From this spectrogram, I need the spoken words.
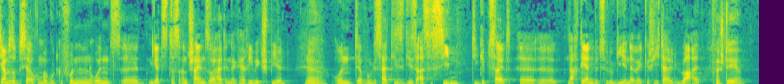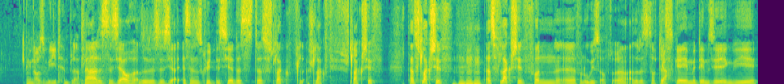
die haben sie bisher auch immer gut gefunden. Und äh, jetzt das anscheinend soll halt in der Karibik spielen. Ja. Und der Punkt ist halt, diese, diese Assassinen, die gibt's halt äh, äh, nach deren Mythologie in der Weltgeschichte halt überall. Verstehe. Genauso wie die Templer. Klar, das ist ja auch, also das ist ja, Assassin's Creed ist ja das, das Schlag, Schlag, Schlagschiff. Das Schlagschiff. das Flaggschiff von, äh, von Ubisoft, oder? Also das ist doch das Ja. Game, mit dem sie irgendwie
